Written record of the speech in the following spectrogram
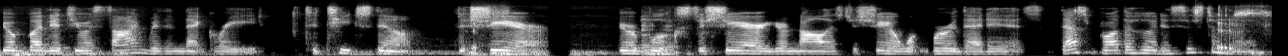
your buddy that you're assigned with in that grade to teach them to share your mm-hmm. books to share your knowledge to share what word that is. That's brotherhood and sisterhood. Yes.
